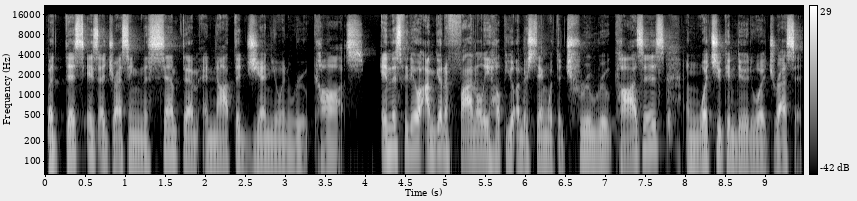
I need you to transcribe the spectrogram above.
but this is addressing the symptom and not the genuine root cause. In this video, I'm gonna finally help you understand what the true root cause is and what you can do to address it.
